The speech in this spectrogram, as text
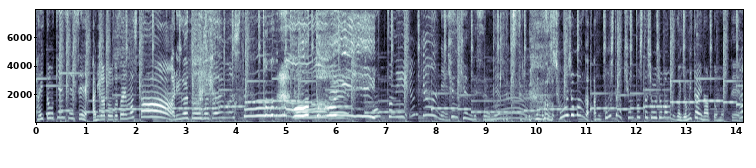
斉藤健先生ありがとうございました。ありがとうございました。本当にね。キュンキュンですよね。ドキドキする。少女漫画あのどうしてもキュンとした少女漫画が読みたいなと思って、その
